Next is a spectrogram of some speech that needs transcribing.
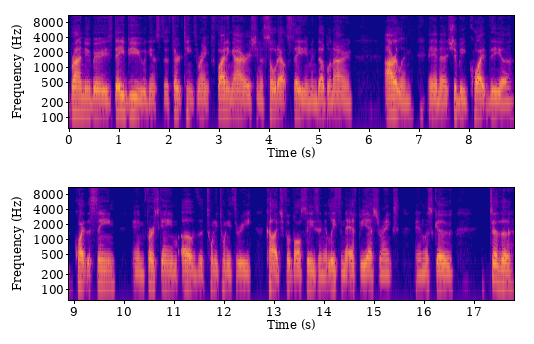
Brian Newberry's debut against the 13th ranked Fighting Irish in a sold out stadium in Dublin, Ireland, Ireland, and uh, it should be quite the uh, quite the scene and first game of the 2023 college football season, at least in the FBS ranks. And let's go to the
